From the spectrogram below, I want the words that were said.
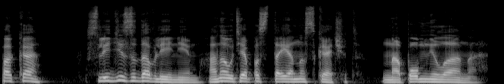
«Пока. Следи за давлением, она у тебя постоянно скачет», — напомнила она.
